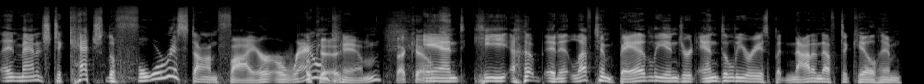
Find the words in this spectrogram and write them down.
and managed to catch the forest on fire around Okay. him. That counts. And he and it left him badly injured and delirious, but not enough to kill him.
